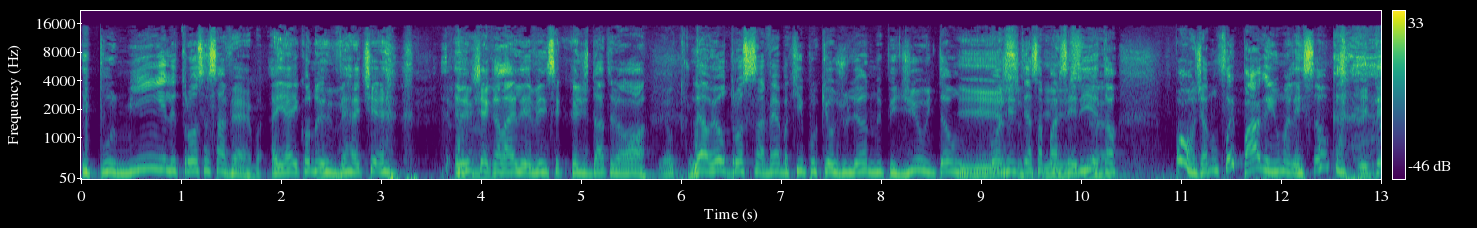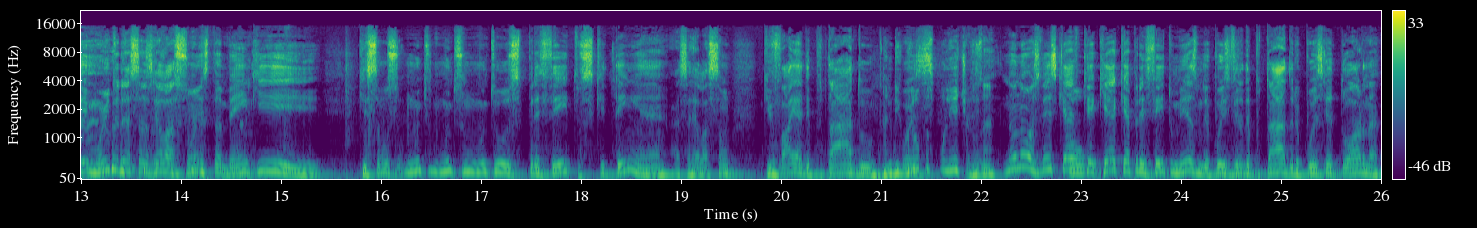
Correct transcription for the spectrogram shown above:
E por mim ele trouxe essa verba. Aí, aí quando inverte. Ele chega lá, ele vem ser candidato e fala, ó, trouxe. Léo, eu trouxe essa verba aqui porque o Juliano me pediu, então pô, a gente Isso, tem essa isso, parceria é. e tal. Bom, já não foi paga em uma eleição, cara. E tem muito dessas relações também que que são os, muitos, muitos, muitos prefeitos que têm né, essa relação que vai a deputado. De depois- grupos políticos, né? Não, não, às vezes quer, Ou- quer, quer, quer prefeito mesmo, depois vira deputado, depois retorna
